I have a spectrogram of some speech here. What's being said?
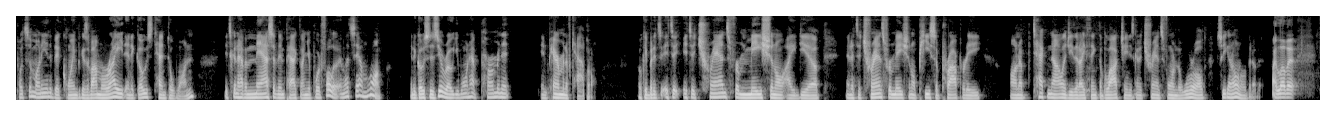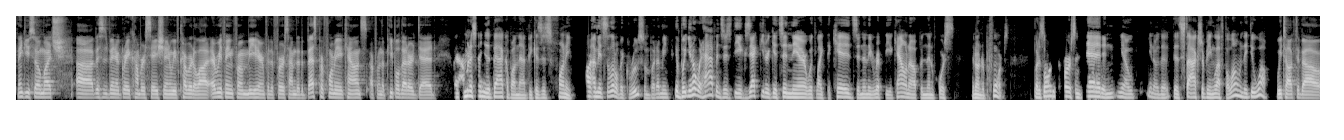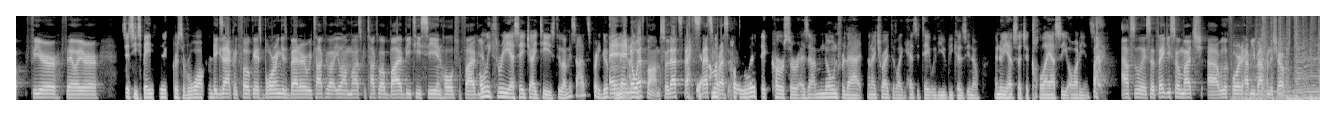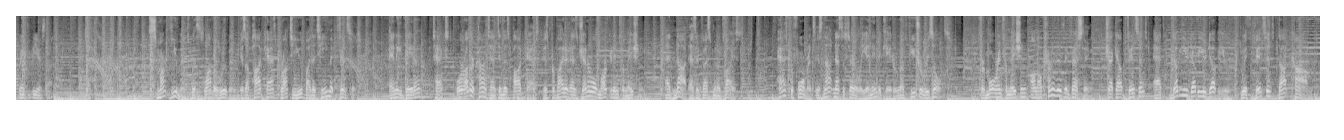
put some money into Bitcoin because if I'm right and it goes 10 to 1, it's going to have a massive impact on your portfolio. And let's say I'm wrong and it goes to zero, you won't have permanent impairment of capital. Okay, but it's it's a it's a transformational idea and it's a transformational piece of property on a technology that I think the blockchain is going to transform the world. So you got to own a little bit of it. I love it. Thank you so much. Uh, this has been a great conversation. We've covered a lot, everything from me hearing for the first time that the best performing accounts are from the people that are dead. I'm going to send you the backup on that because it's funny. I mean, it's a little bit gruesome, but I mean, but you know what happens is the executor gets in there with like the kids, and then they rip the account up, and then of course it underperforms. But as long as the person's dead, and you know, you know, the the stocks are being left alone, they do well. We talked about fear, failure, Sissy Spacek, Christopher Walken. Exactly. Focus. Boring is better. We talked about Elon Musk. We talked about buy BTC and hold for five years. Only three SHITs too. I mean, uh, that's pretty good for and, me. And no F bombs. So that's that's yeah, that's I'm impressive. A prolific cursor, as I'm known for that. And I tried to like hesitate with you because you know I know you have such a classy audience. Absolutely. So thank you so much. Uh, we look forward to having you back on the show. Great to be here, Slava. Smart Humans with Slava Rubin is a podcast brought to you by the team at Vincent. Any data, text, or other content in this podcast is provided as general market information and not as investment advice. Past performance is not necessarily an indicator of future results. For more information on alternative investing, check out Vincent at www.withvincent.com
